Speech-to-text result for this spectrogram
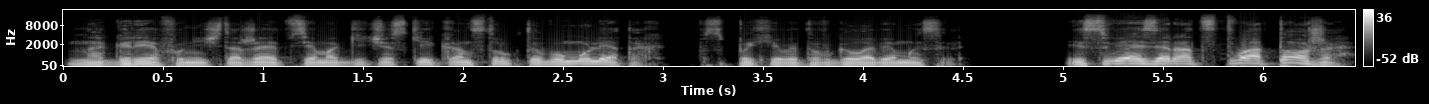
Нагрев уничтожает все магические конструкты в амулетах, вспыхивает в голове мысль. И связи родства тоже.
